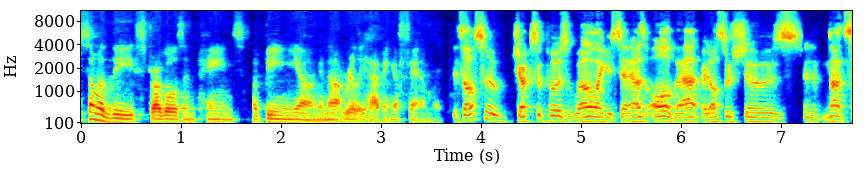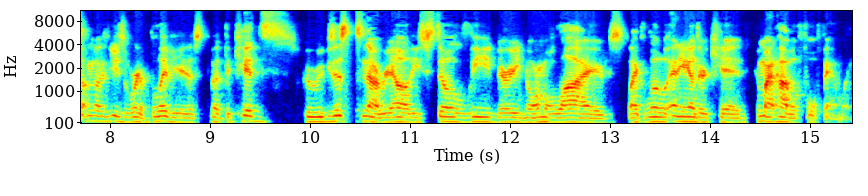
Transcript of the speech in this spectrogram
some of the struggles and pains of being young and not really having a family. It's also juxtaposed well, like you said, has all that, but it also shows not I'm not use the word oblivious, but the kids who exist in that reality still lead very normal lives, like little any other kid who might have a full family.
